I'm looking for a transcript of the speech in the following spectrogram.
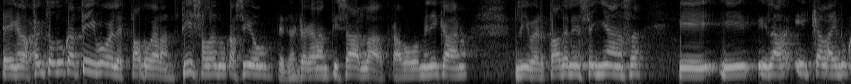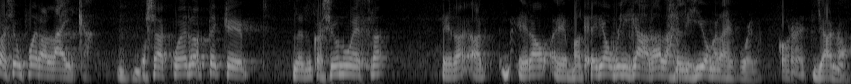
en el aspecto educativo, el Estado garantiza la educación, tenía que garantizarla a cada dominicano, libertad de la enseñanza y, y- y la- y que la educación fuera laica. O sea, acuérdate que la educación nuestra era, era eh, materia obligada a la religión en las escuelas. Correcto. Ya no,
